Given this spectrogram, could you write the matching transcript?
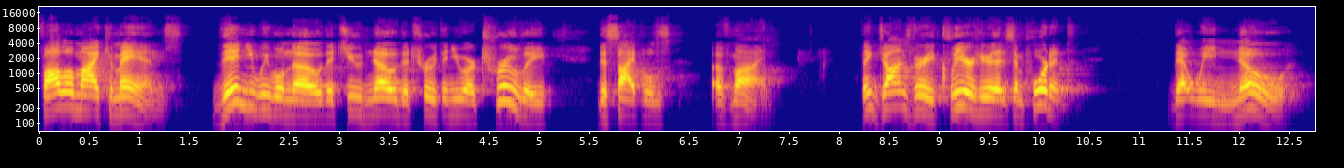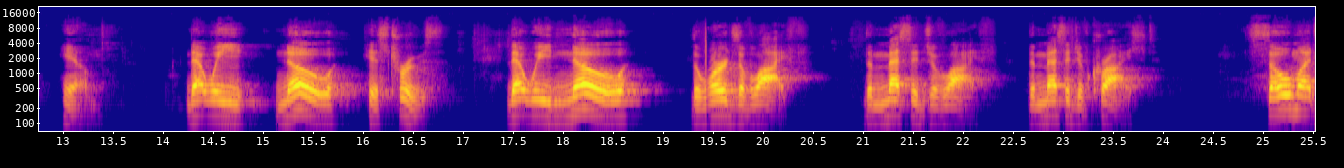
Follow my commands. Then you, we will know that you know the truth and you are truly disciples of mine. I think John's very clear here that it's important that we know him, that we know his truth, that we know the words of life, the message of life, the message of Christ so much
